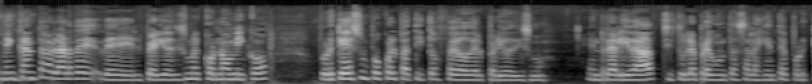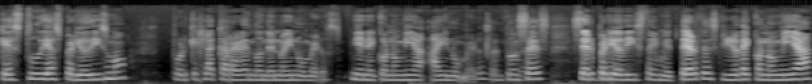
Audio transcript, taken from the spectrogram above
Me encanta hablar del periodismo económico porque es un poco el patito feo del periodismo. En realidad, si tú le preguntas a la gente por qué estudias periodismo, porque es la carrera en donde no hay números, y en economía hay números. Entonces, ser periodista y meterte a escribir de economía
